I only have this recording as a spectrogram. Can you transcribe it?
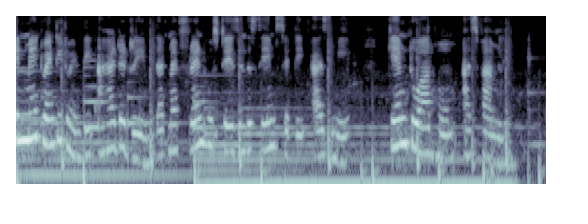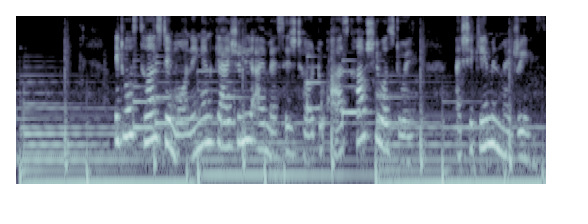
In May 2020, I had a dream that my friend who stays in the same city as me came to our home as family. It was Thursday morning and casually I messaged her to ask how she was doing as she came in my dreams.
